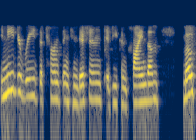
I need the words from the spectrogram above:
you need to read the terms and conditions if you can find them. Most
